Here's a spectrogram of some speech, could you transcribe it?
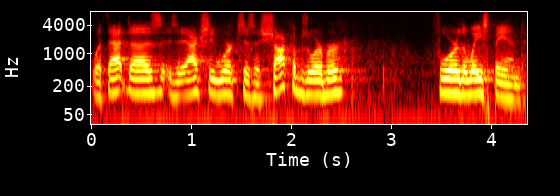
What that does is it actually works as a shock absorber for the waistband.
